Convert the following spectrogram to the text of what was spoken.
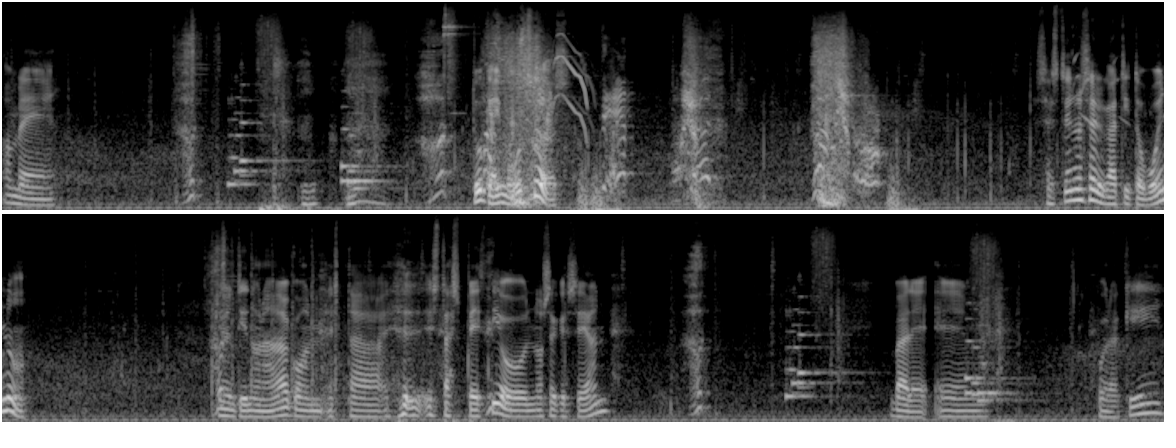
Hombre... Tú, que hay muchos. Este no es el gatito bueno. No entiendo nada con esta, esta especie o no sé qué sean. Vale, eh, por aquí.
